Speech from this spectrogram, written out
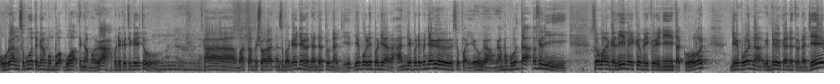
orang semua tengah membuat-buat tengah marah pada ketika itu. Hmm. ha, batal mesyuarat dan sebagainya. Dan Datuk Najib dia boleh bagi arahan daripada penjara supaya orang-orang memberontak barangkali so barangkali mereka-mereka ini takut. Dia pun nak redakan Datuk Najib.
